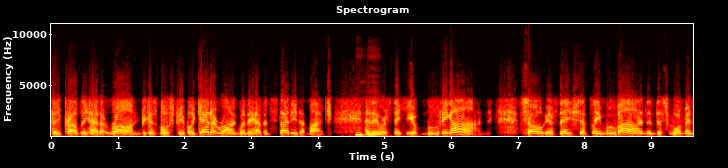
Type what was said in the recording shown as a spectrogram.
they probably had it wrong because most people get it wrong when they haven't studied it much mm-hmm. and they mm-hmm. were thinking of moving on. So if they simply move on and this woman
